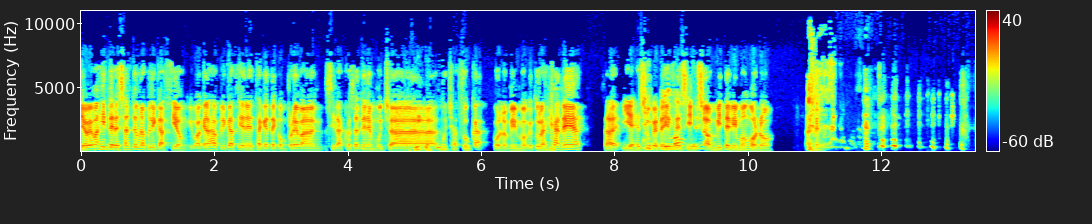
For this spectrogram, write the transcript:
Yo veo más interesante una aplicación. Igual que las aplicaciones estas que te comprueban si las cosas tienen mucha, mucho azúcar, pues lo mismo, que tú la escaneas, ¿sabes? Y es Jesús que te Limón. dice si eso admite limón o no.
